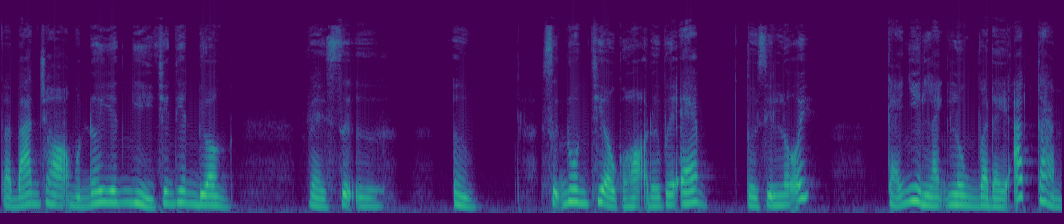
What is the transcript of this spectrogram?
và ban cho họ một nơi yên nghỉ trên thiên đường. Về sự... Ừ, sự nuông chiều của họ đối với em. Tôi xin lỗi. Cái nhìn lạnh lùng và đầy ác cảm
